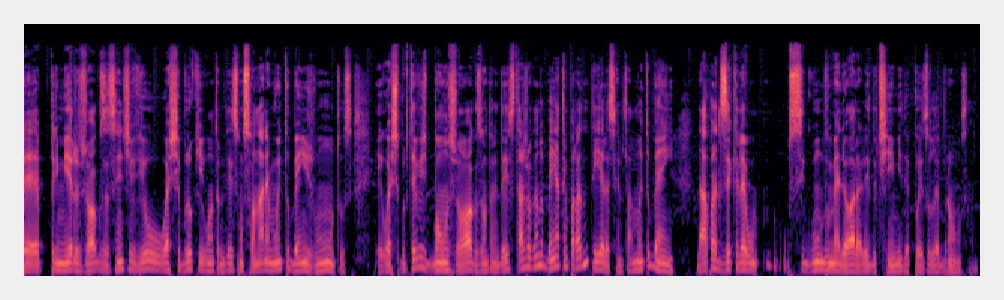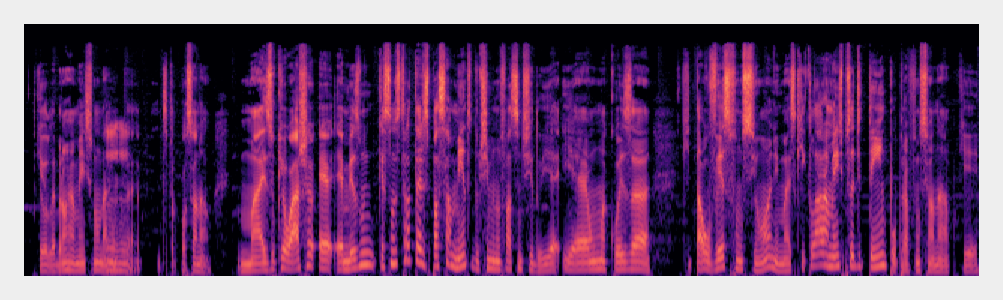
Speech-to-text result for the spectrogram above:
é, primeiros jogos, assim, a gente viu o Westbrook e o Anthony Davis funcionarem muito bem juntos. O Westbrook teve bons jogos, o Anthony Davis está jogando bem a temporada inteira, assim, ele tá muito bem. Dá para dizer que ele é o, o, segundo melhor ali do time depois do LeBron, sabe? Porque o LeBron realmente não dá, né? uhum. é desproporcional. Mas o que eu acho é, é mesmo em questão de estratégia, espaçamento do time não faz sentido. E é, e é uma coisa que talvez funcione, mas que claramente precisa de tempo para funcionar, porque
